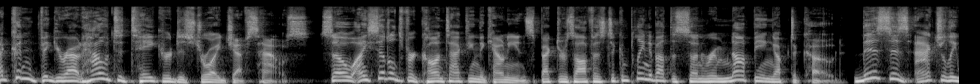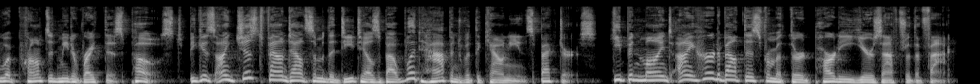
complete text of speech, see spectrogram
I couldn't figure out how to take or destroy Jeff's house, so I settled for contacting the county inspector's office to complain about the sunroom not being up to code. This is actually what prompted me to write this post, because I just found out some of the details about what happened with the county inspectors. Keep in mind, I heard about this from a third party years after the fact,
